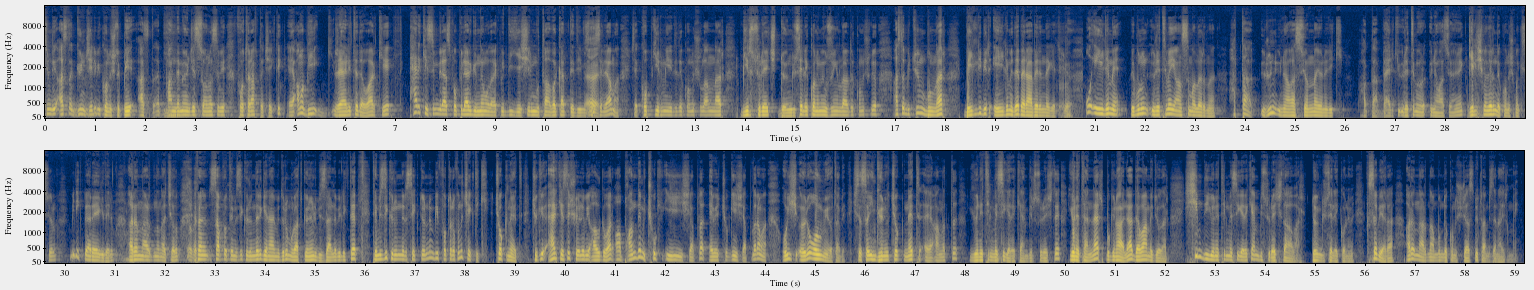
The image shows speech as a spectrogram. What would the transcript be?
Şimdi aslında günceli bir konuştuk. Bir aslında pandemi öncesi sonrası bir fotoğraf da çektik. E, ama bir realite de var ki herkesin biraz popüler gündem olarak bildiği yeşil mutabakat dediğimiz evet. mesele ama işte COP27'de konuşulanlar bir süreç, döngüsel ekonomi uzun yıllardır konuşuluyor. Aslında bütün bunlar belli bir eğilimi de beraberinde getiriyor. O eğilimi ve bunun üretime yansımalarını hatta ürün inovasyonuna yönelik hatta belki üretim inovasyonu yönelik gelişmelerini de konuşmak istiyorum. Minik bir araya gidelim. Aranın ardından açalım. Tabii. Efendim Sapro Temizlik Ürünleri Genel Müdürü Murat Gönül bizlerle birlikte temizlik ürünleri sektörünün bir fotoğrafını çektik. Çok net. Çünkü herkeste şöyle bir algı var. Aa pandemi çok iyi iş yaptılar. Evet çok iyi iş yaptılar ama o iş öyle olmuyor tabii. İşte Sayın Gönül çok net e, anlattı. Yönetilmesi gereken bir süreçti. Yönetenler bugün hala devam ediyorlar. Şimdi yönetilmesi gereken bir süreç daha var. Döngüsel ekonomi. Kısa bir ara. Aranın ardından bunu da konuşacağız. Lütfen bizden ayrılmayın.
